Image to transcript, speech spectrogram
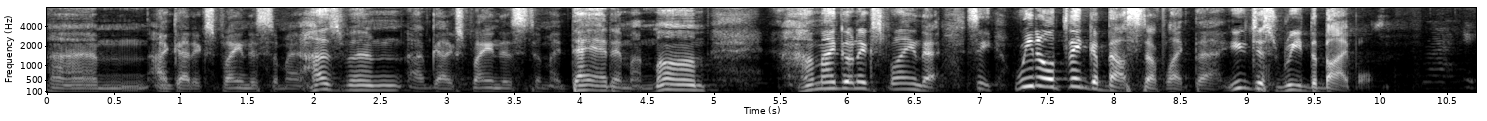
Um, I got to explain this to my husband. I've got to explain this to my dad and my mom. How am I going to explain that? See, we don't think about stuff like that. You just read the Bible. Right,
